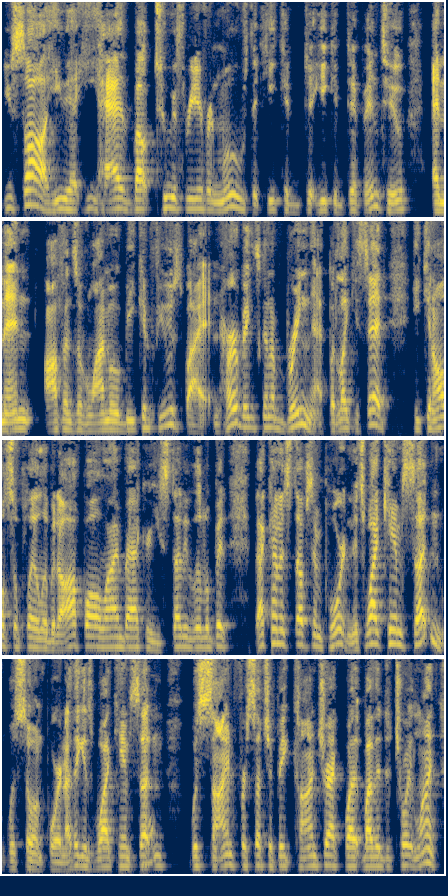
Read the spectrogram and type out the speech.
you saw he had, he had about two or three different moves that he could he could dip into, and then offensive lineman would be confused by it. And Herbig's going to bring that. But like you said, he can also play a little bit off ball linebacker. He studied a little bit. That kind of stuff's important. It's why Cam Sutton was so important. I think it's why Cam Sutton was signed for such a big contract by, by the Detroit Lions.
